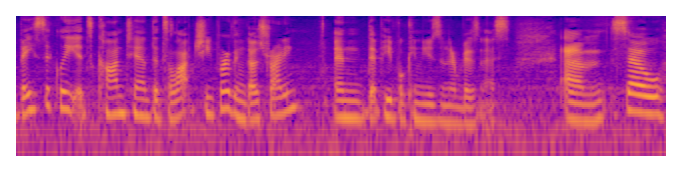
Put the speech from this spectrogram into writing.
basically, it's content that's a lot cheaper than ghostwriting and that people can use in their business. Um, so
